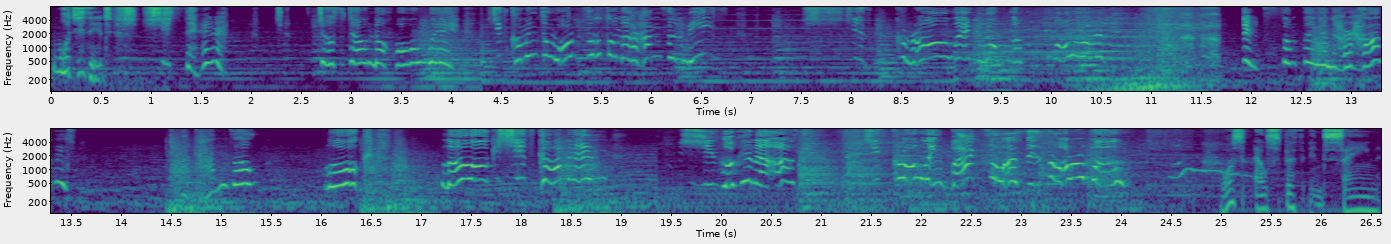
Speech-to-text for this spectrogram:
What is it? She's there! Just down the hallway! She's coming towards us on her hands and knees! She's crawling up the floor! There's something in her hand! A candle? Look! Look! She's coming! She's looking at us! She's crawling back to us! It's horrible! Was Elspeth insane?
